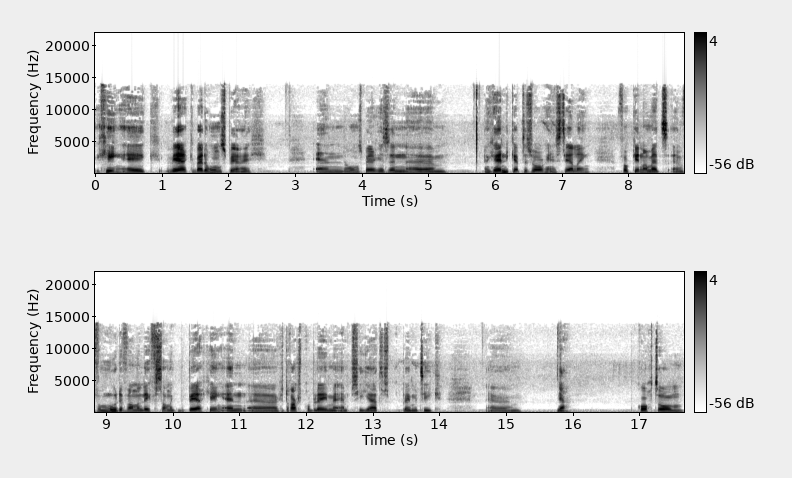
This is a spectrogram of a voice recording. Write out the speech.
ging ik werken bij de Honsberg. En de Honsberg is een, um, een gehandicaptenzorginstelling voor kinderen met een vermoeden van een leefverstandelijke beperking en uh, gedragsproblemen en psychiatrische problematiek. Um, ja, kortom,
